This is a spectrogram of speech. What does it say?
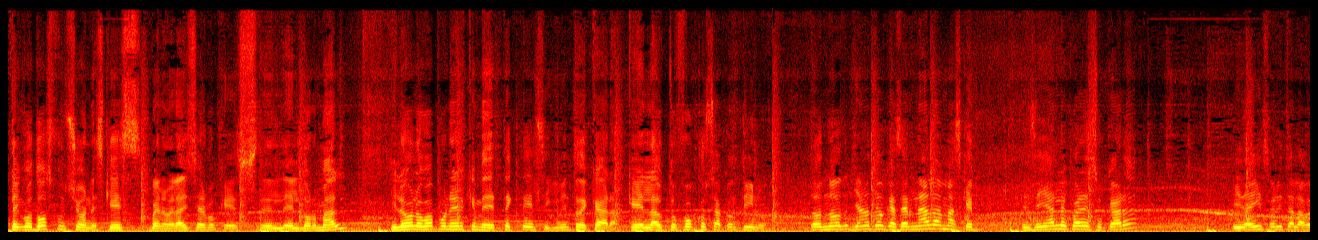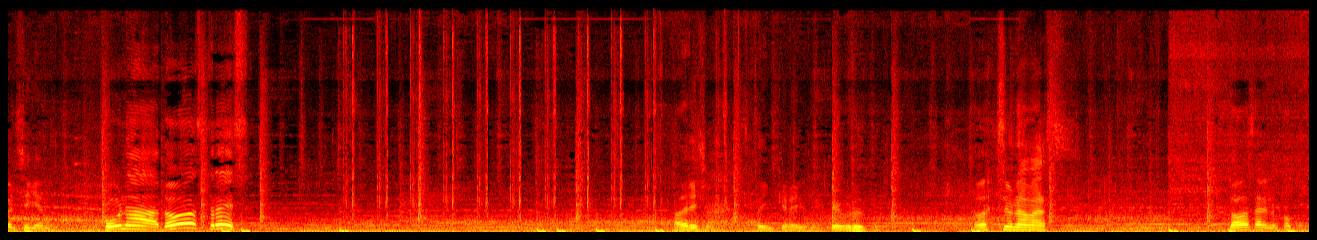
Tengo dos funciones, que es, bueno, el iServo que es el, normal, y luego lo voy a poner que me detecte el seguimiento de cara, que el autofoco sea continuo. Entonces ya no tengo que hacer nada más que enseñarle cuál es su cara y de ahí solita la voy a ir siguiendo. Una, dos, tres. Padrísimo, está increíble, qué bruto. Vamos una más. Todos salen un poco.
